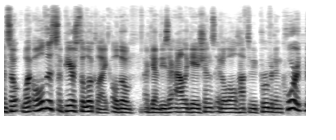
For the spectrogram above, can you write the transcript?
And so, what all this appears to look like, although, again, these are allegations, it'll all have to be proven in court,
